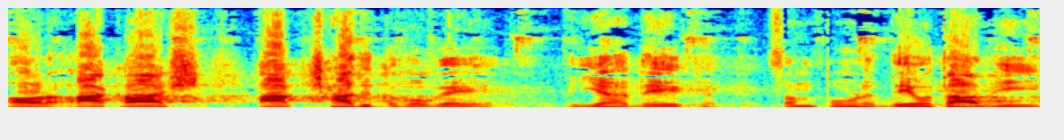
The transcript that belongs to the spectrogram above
और आकाश आच्छादित हो गए। यह देख संपूर्ण देवता भी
